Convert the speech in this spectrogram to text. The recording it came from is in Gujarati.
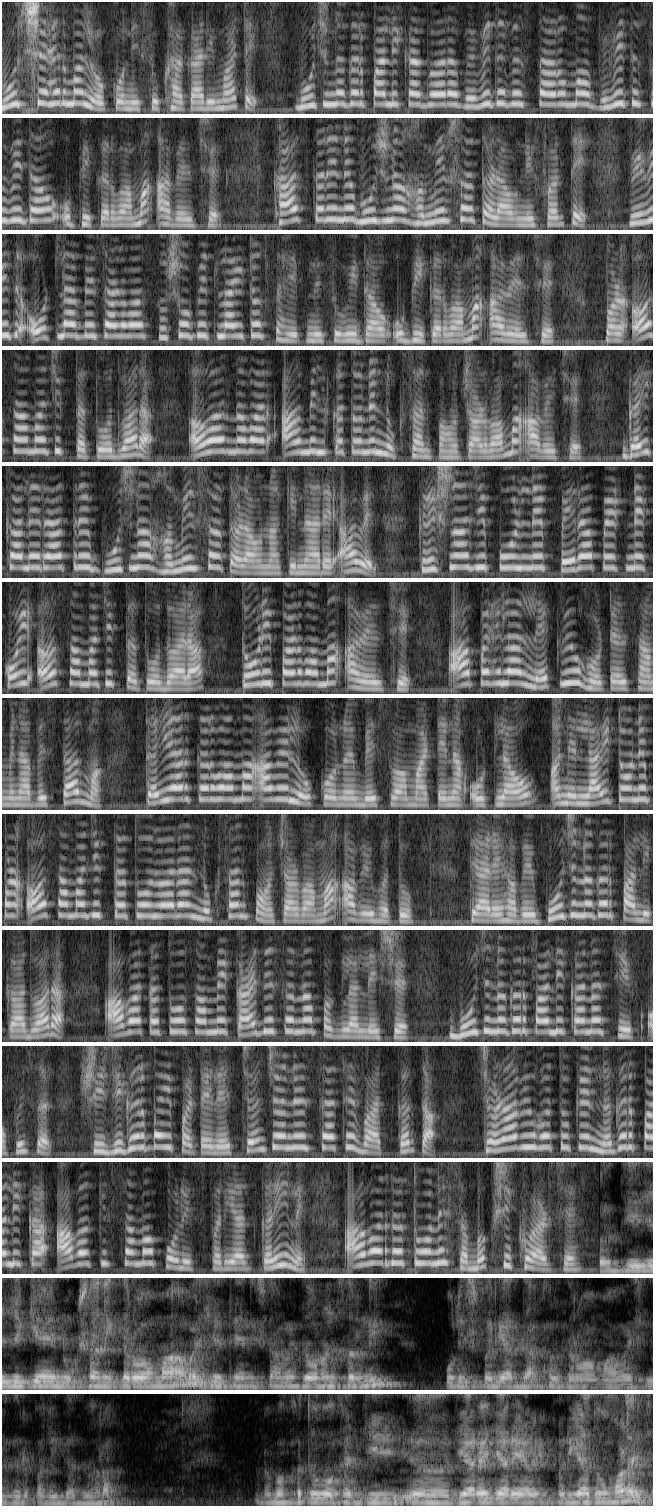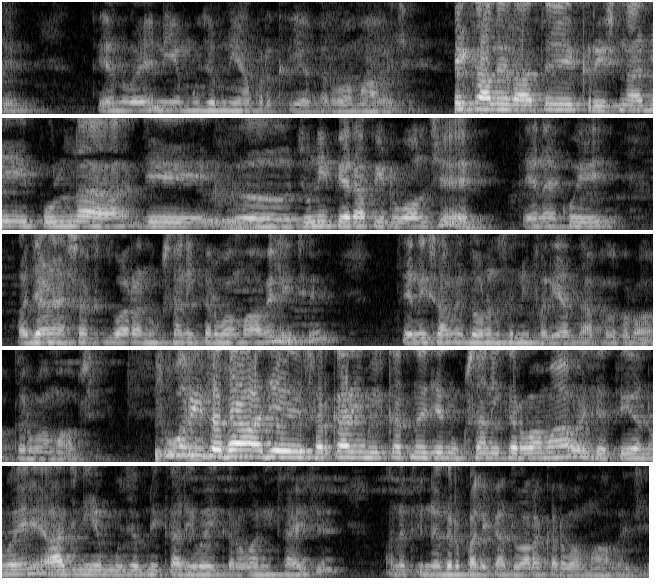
ભુજ શહેરમાં લોકોની સુખાકારી માટે ભુજ નગરપાલિકા દ્વારા વિવિધ વિસ્તારોમાં વિવિધ સુવિધાઓ ઊભી કરવામાં આવેલ છે. ખાસ કરીને ભુજના હમીરસર તળાવની ફરતે વિવિધ ઓટલા બેસાડવા સુશોભિત લાઇટો સહિતની સુવિધાઓ ઊભી કરવામાં આવેલ છે. પણ અસામાજિક તત્વો દ્વારા અવારનવાર આ મિલકતોને નુકસાન પહોંચાડવામાં આવે છે. ગઈકાલે રાત્રે ભુજના હમીરસર તળાવના કિનારે આવેલ કૃષ્ણાજી પુલને પેરાપેટને કોઈ અસામાજિક તત્વો દ્વારા તોડી પાડવામાં આવેલ છે. આ પહેલા લેકવ્યુ હોટેલ સામેના વિસ્તારમાં તૈયાર કરવામાં આવેલ લોકોને બેસવા માટેના ઓટલાઓ અને લાઇટોને પણ અસામાજિક તત્વો દ્વારા નુકસાન પહોંચાડવામાં આવ્યું હતું. ત્યારે હવે ભુજ નગરપાલિકા દ્વારા આવા તત્વો સામે કાયદેસરના પગલાં લેશે. ભુજ નગરપાલિકાના ચીફ ઓફિસર શ્રી જીગરભાઈ પટેલે ચંચળ ન્યૂઝ સાથે વાત કરતા જણાવ્યું હતું કે નગરપાલિકા આવા કિસ્સામાં પોલીસ ફરિયાદ કરીને આવા તત્વોને સબક શીખવાડશે. જે જે જગ્યાએ નુકસાની કરવામાં આવે છે, તેની સામે ધોરણસરની પોલીસ ફરિયાદ દાખલ કરવામાં આવે છે નગરપાલિકા દ્વારા. વખતો વખત જે જ્યારે જ્યારે આવી ફરિયાદો મળે છે, તે અન્વયે નિયમ મુજબની આ પ્રક્રિયા કરવામાં આવે છે. ગઈકાલે રાતે ક્રિષ્નાજી પુલના જે જૂની પેરાપીટ વોલ છે, તેને કોઈ અજાણ્યા શખ્સ દ્વારા નુકસાની કરવામાં આવેલી છે, તેની સામે ધોરણસરની ફરિયાદ દાખલ કરવા, કરવામાં આવશે. ચોરી તથા જે સરકારી મિલકતને જે નુકસાની કરવામાં આવે છે, તે અન્વયે આ જ નિયમ મુજબની કાર્યવાહી કરવાની થાય છે અને તે નગરપાલિકા દ્વારા કરવામાં આવે છે.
